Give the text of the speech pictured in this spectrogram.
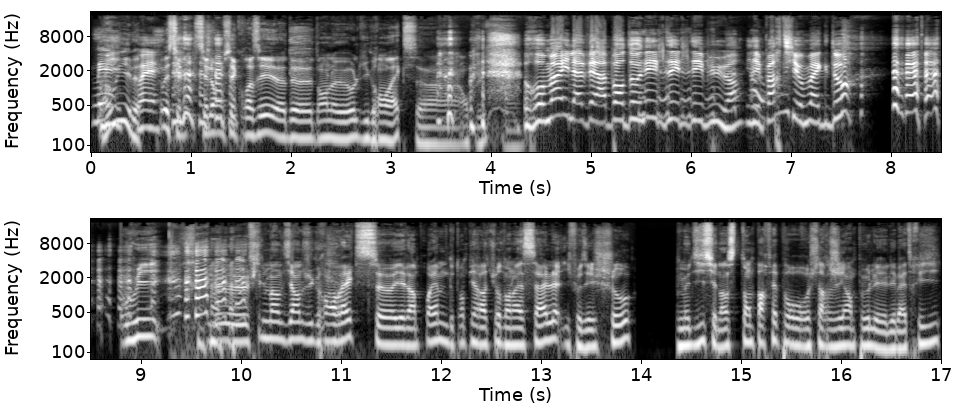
mais Ah oui, bah, ouais. ouais, c'est là où on s'est croisés euh, de- dans le hall du Grand Rex, euh, en plus. Romain, il avait abandonné dès le début. Hein. Il est parti au McDo. Oui, le film indien du Grand Rex, euh, il y avait un problème de température dans la salle, il faisait chaud. Je me dis, c'est l'instant parfait pour recharger un peu les, les batteries.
